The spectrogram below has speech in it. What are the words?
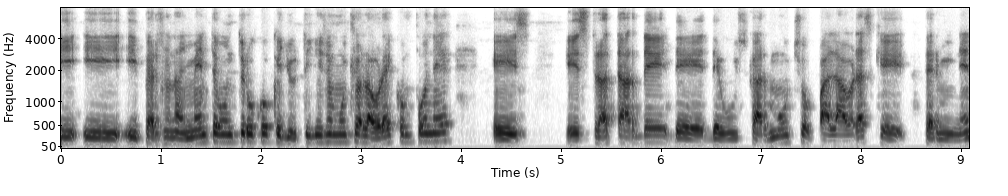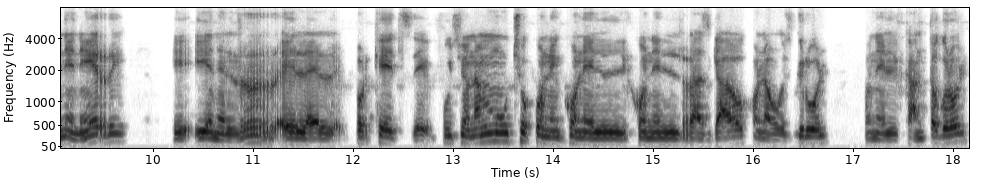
Y, y, y, personalmente un truco que yo utilizo mucho a la hora de componer es, es tratar de, de, de buscar mucho palabras que terminen en R, y, y en el, el, el, porque se fusiona mucho con el, con el con el rasgado con la voz growl con el canto growl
